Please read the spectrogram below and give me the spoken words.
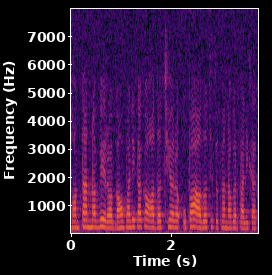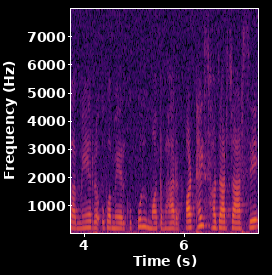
सन्तानब्बे र गाउँपालिकाका अध्यक्ष र उपाध्यक्ष तथा नगरपालिकाका मेयर र उपमेयरको कुल मतभार अठाइस हजार चार सय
